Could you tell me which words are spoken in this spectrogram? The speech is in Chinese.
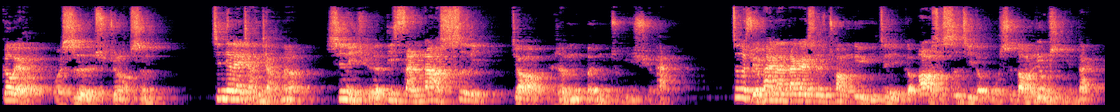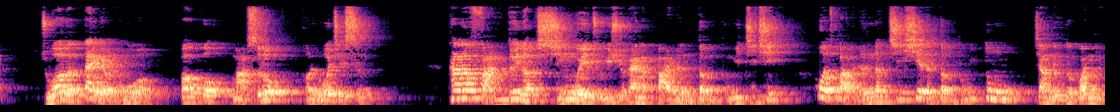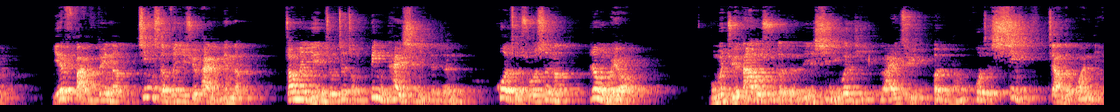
各位好，我是许军老师。今天来讲一讲呢，心理学的第三大势力叫人本主义学派。这个学派呢，大概是创立于这个二十世纪的五十到六十年代。主要的代表人物哦包括马斯洛和罗杰斯。他呢反对呢行为主义学派呢，把人等同于机器，或者把人呢机械的等同于动物这样的一个观点。也反对呢，精神分析学派里面呢，专门研究这种病态心理的人，或者说是呢，认为哦，我们绝大多数的人的心理问题来自于本能或者性这样的观点。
